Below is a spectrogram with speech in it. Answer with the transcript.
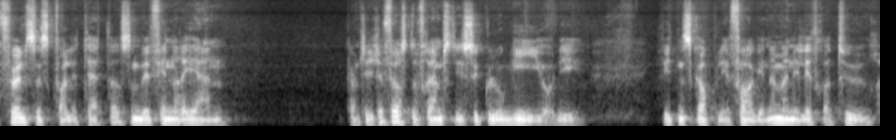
følelseskvaliteter som vi finner igjen kanskje ikke først og fremst i psykologi og de vitenskapelige fagene, men i litteratur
